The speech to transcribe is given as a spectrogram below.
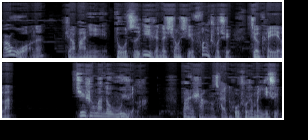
而我呢，只要把你独自一人的消息放出去就可以了。金胜曼都无语了，半晌才吐出这么一句：“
